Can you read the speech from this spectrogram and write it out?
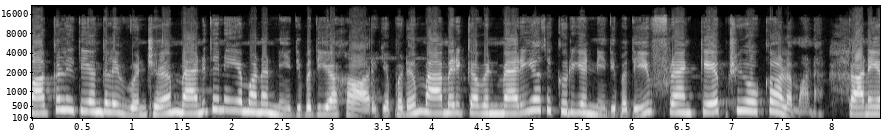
மக்கள் இதயங்களை வென்ற மனிதநேயமான நீதிபதியாக அறியப்படும் அமெரிக்காவின் மரியாதைக்குரிய நீதிபதி பிராங்க் கேப்ட்ரியோ காலமானார். கணைய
